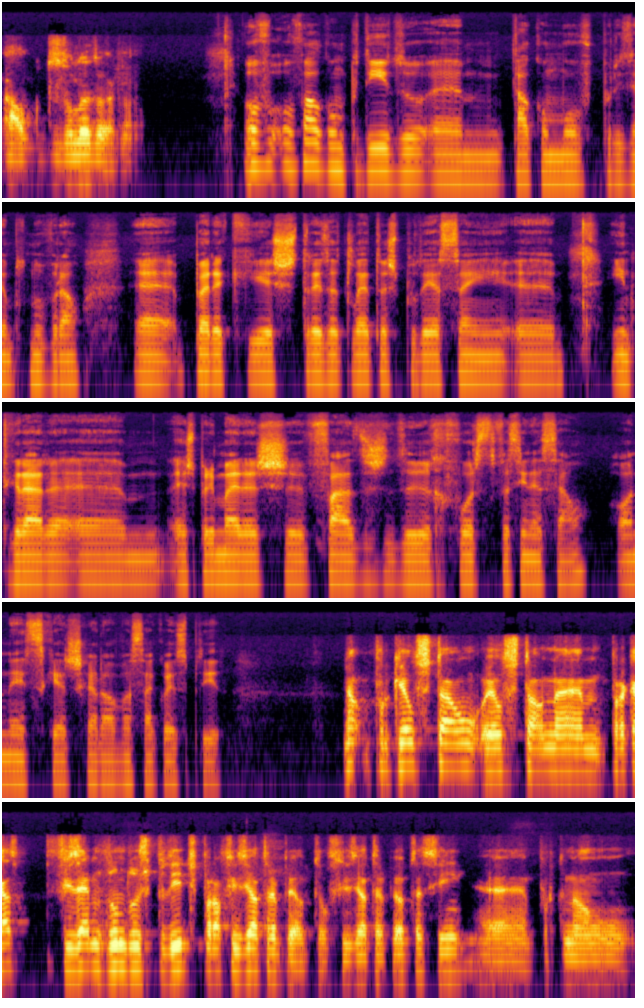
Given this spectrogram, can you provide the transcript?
algo desolador. Não? É? Houve, houve, algum pedido, um, tal como houve, por exemplo, no verão, uh, para que estes três atletas pudessem uh, integrar as primeiras fases de reforço de vacinação? Ou nem sequer chegaram a avançar com esse pedido? Não, porque eles estão, eles estão na. Por acaso fizemos um dos pedidos para o fisioterapeuta. O fisioterapeuta, sim, eh, porque não,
